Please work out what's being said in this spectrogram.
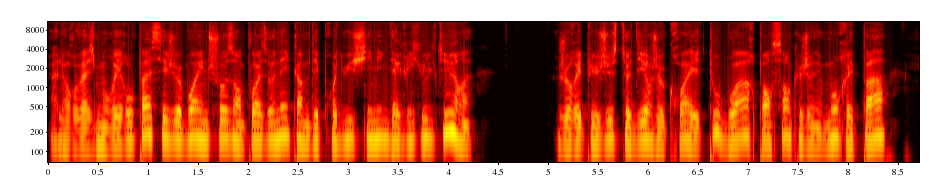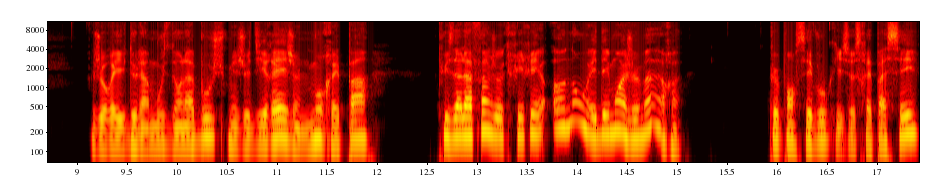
Alors vais-je mourir ou pas si je bois une chose empoisonnée comme des produits chimiques d'agriculture? J'aurais pu juste dire je crois et tout boire pensant que je ne mourrai pas. J'aurais eu de la mousse dans la bouche, mais je dirais je ne mourrai pas. Puis à la fin je crierai Oh non, aidez-moi, je meurs. Que pensez-vous qu'il se serait passé?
